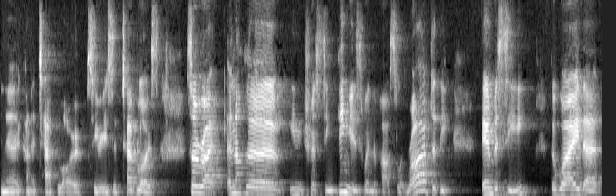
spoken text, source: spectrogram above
in a kind of tableau, series of tableaus. So, right, another interesting thing is when the parcel arrived at the embassy, the way that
